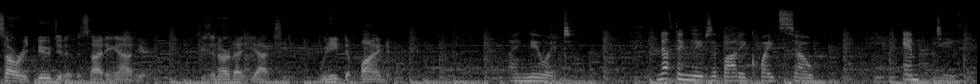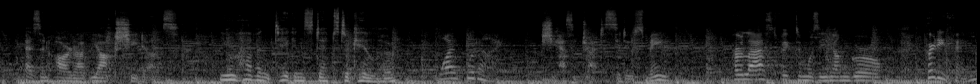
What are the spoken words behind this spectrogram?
An Asari fugitive is hiding out here. She's an Ardat Yakshi. We need to find her. I knew it. Nothing leaves a body quite so empty as an Ardat Yakshi does. You haven't taken steps to kill her? Why would I? She hasn't tried to seduce me. Her last victim was a young girl. Pretty thing.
